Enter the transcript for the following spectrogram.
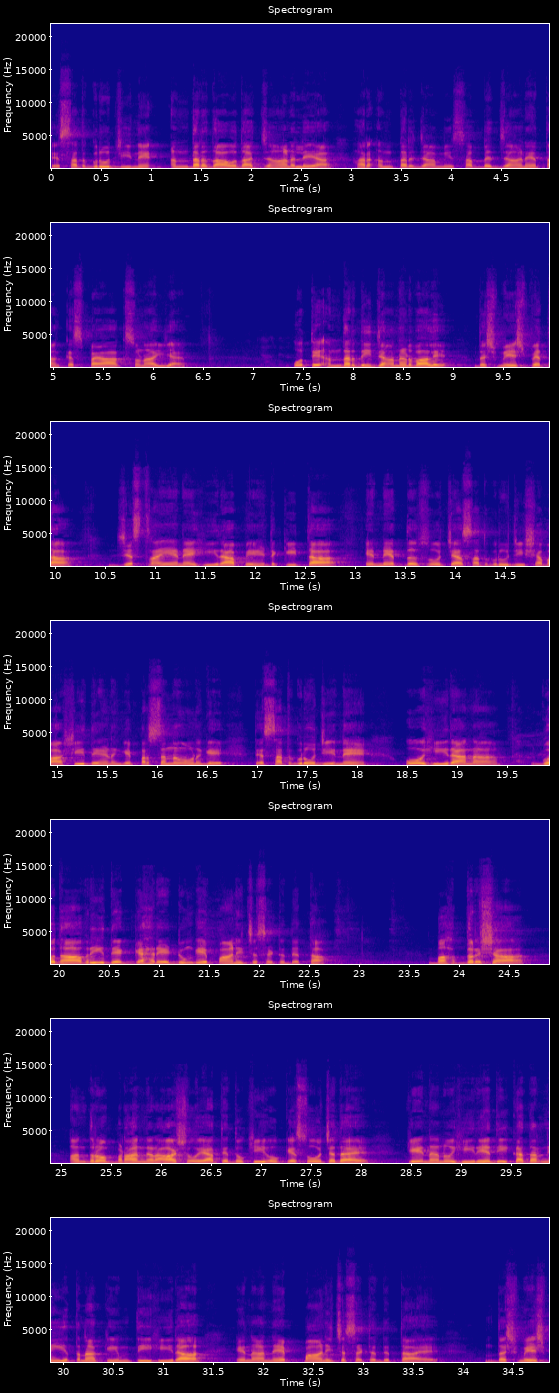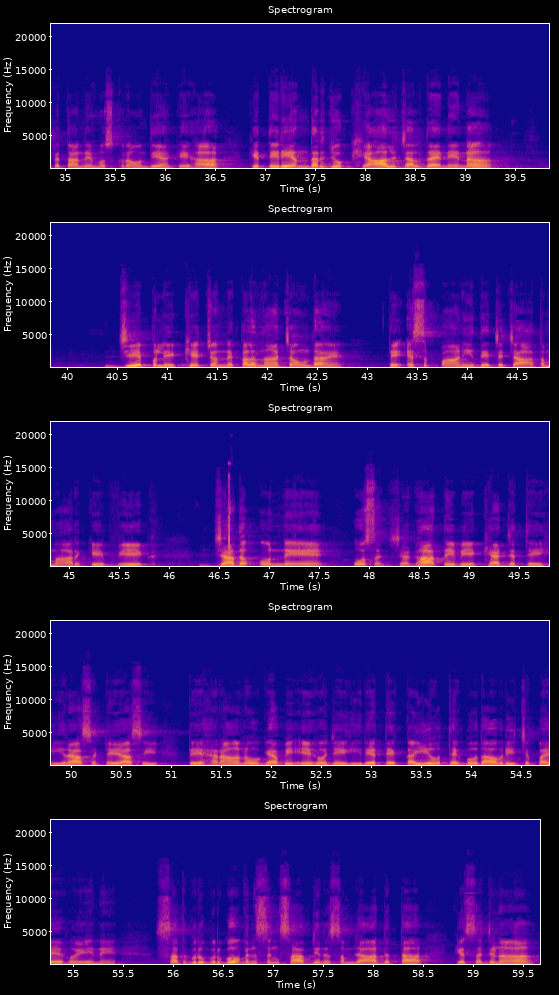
ਤੇ ਸਤਿਗੁਰੂ ਜੀ ਨੇ ਅੰਦਰ ਦਾ ਉਹਦਾ ਜਾਣ ਲਿਆ, ਹਰ ਅੰਤਰ ਜਾਮੀ ਸਭ ਜਾਣੇ ਤਾਂ ਕਿਸ ਪੈ ਆਖ ਸੁਣਾਈ ਹੈ। ਉਹ ਤੇ ਅੰਦਰ ਦੀ ਜਾਣਨ ਵਾਲੇ ਦਸ਼ਮੇਸ਼ ਪਿਤਾ, ਜਿਸ ਤਰ੍ਹਾਂ ਹੀ ਇਹਨੇ ਹੀਰਾ ਭੇਂਟ ਕੀਤਾ, ਇਹਨੇ ਤਾਂ ਸੋਚਿਆ ਸਤਿਗੁਰੂ ਜੀ ਸ਼ਾਬਾਸ਼ੀ ਦੇਣਗੇ, ਪ੍ਰਸੰਨ ਹੋਣਗੇ, ਤੇ ਸਤਿਗੁਰੂ ਜੀ ਨੇ ਉਹ ਹੀਰਾ ਨਾ ਗੋਦਾਵਰੀ ਦੇ ਗਹਿਰੇ ਡੂੰਘੇ ਪਾਣੀ 'ਚ ਸਿੱਟ ਦਿੱਤਾ। ਬਹਾਦਰ ਸ਼ਾਹ ਅੰਦਰੋਂ ਬੜਾ ਨਿਰਾਸ਼ ਹੋਇਆ ਤੇ ਦੁਖੀ ਹੋ ਕੇ ਸੋਚਦਾ ਹੈ ਕਿ ਇਹਨਾਂ ਨੂੰ ਹੀਰੇ ਦੀ ਕਦਰ ਨਹੀਂ, ਇਤਨਾ ਕੀਮਤੀ ਹੀਰਾ ਇਹਨਾਂ ਨੇ ਪਾਣੀ 'ਚ ਸੱਟ ਦਿੱਤਾ ਹੈ। ਦਸ਼ਮੇਸ਼ ਪਿਤਾ ਨੇ ਮੁਸਕਰਾਉਂਦਿਆਂ ਕਿਹਾ ਕਿ ਤੇਰੇ ਅੰਦਰ ਜੋ ਖਿਆਲ ਚੱਲਦਾ ਨੇ ਨਾ, ਜੇ ਭੁਲੇਖੇ ਚੋਂ ਨਿਕਲਣਾ ਚਾਹੁੰਦਾ ਹੈ, ਤੇ ਇਸ ਪਾਣੀ ਦੇ ਚ ਝਾਤ ਮਾਰ ਕੇ ਵੇਖ। ਜਦ ਉਹਨੇ ਉਸ ਜਗ੍ਹਾ ਤੇ ਵੇਖਿਆ ਜਿੱਥੇ ਹੀਰਾ ਸਟਿਆ ਸੀ, ਤੇ ਹੈਰਾਨ ਹੋ ਗਿਆ ਵੀ ਇਹੋ ਜਿਹੇ ਹੀਰੇ ਤੇ ਕਈ ਉੱਥੇ ਗੋਦਾਵਰੀ ਚ ਪਏ ਹੋਏ ਨੇ। ਸਤਿਗੁਰੂ ਗੁਰੂ ਗੋਬਿੰਦ ਸਿੰਘ ਸਾਹਿਬ ਜੀ ਨੇ ਸਮਝਾ ਦਿੱਤਾ ਕਿ ਸੱਜਣਾ,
